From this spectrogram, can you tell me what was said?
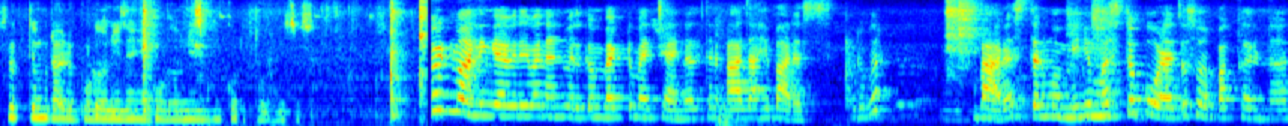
सत्यम राय बुडवणी नाही बुडवणी नाही करतो morning everyone and welcome back to my channel. तर आज आहे बारस बरोबर? बारस तर मम्मीने मस्त पोळ्याचा स्वयंपाक करणार.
